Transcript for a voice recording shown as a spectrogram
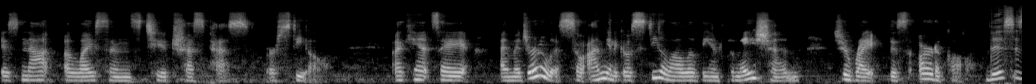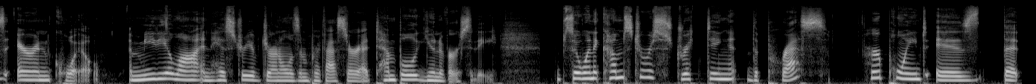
is not a license to trespass or steal. I can't say, I'm a journalist, so I'm going to go steal all of the information to write this article. This is Erin Coyle, a media law and history of journalism professor at Temple University. So, when it comes to restricting the press, her point is that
